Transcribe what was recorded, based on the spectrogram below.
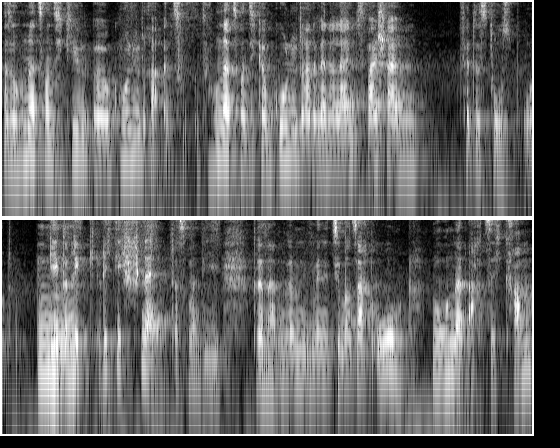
also 120, Kilo, äh, Kohlenhydrate, 120 Gramm Kohlenhydrate wären allein zwei Scheiben fettes Toastbrot. Mhm. Geht richtig, richtig schnell, dass man die drin hat. Und wenn, wenn, jetzt jemand sagt, oh, nur 180 Gramm,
